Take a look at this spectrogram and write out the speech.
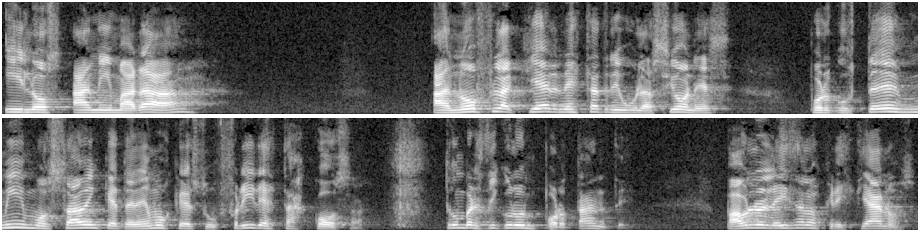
y los animará a no flaquear en estas tribulaciones porque ustedes mismos saben que tenemos que sufrir estas cosas. Este es un versículo importante. Pablo le dice a los cristianos,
